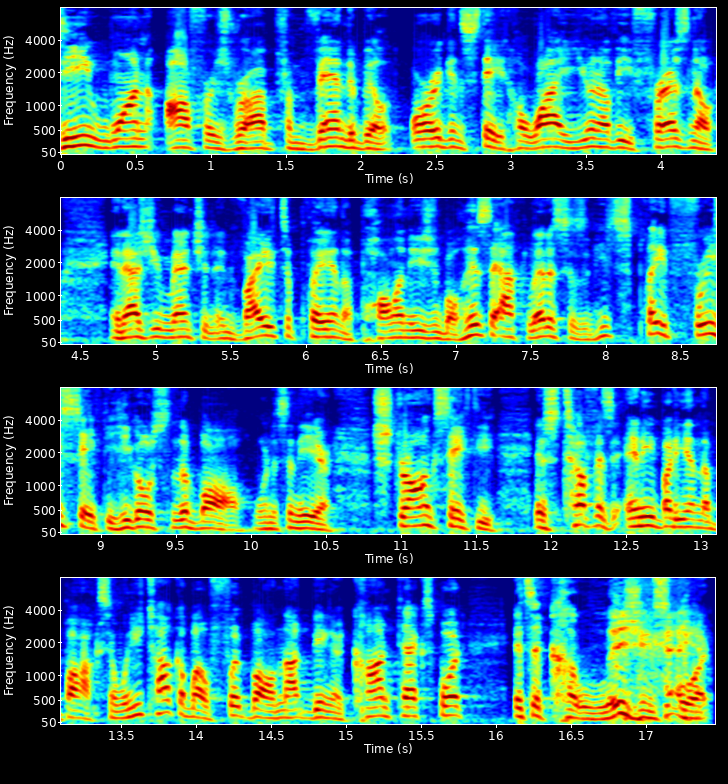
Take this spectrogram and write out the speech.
D1 offers, Rob, from Vanderbilt, Oregon State, Hawaii, UNLV, Fresno. And as you mentioned, invited to play in the Polynesian Bowl. His athleticism. He's played free safety. He goes to the ball when it's in the air. Strong safety, as tough as anybody in the box. And when you talk about football not being a contact sport, it's a collision sport.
